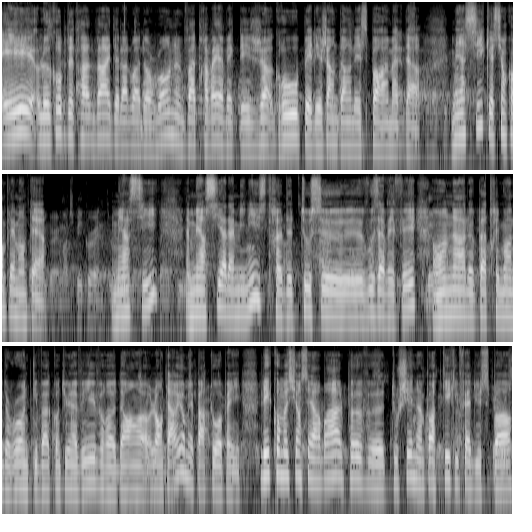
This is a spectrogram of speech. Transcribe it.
et le groupe de travail de la loi de va travailler avec des groupes et des gens dans les sports amateurs. Merci. Question complémentaire. Merci. Merci à la ministre de tout ce que vous avez fait. On a le patrimoine de Rowan qui va continuer à vivre dans l'Ontario, mais partout au pays. Les commotions cérébrales peuvent toucher n'importe qui qui fait du sport.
